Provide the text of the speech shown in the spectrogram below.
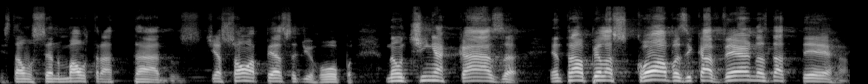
Estavam sendo maltratados. Tinha só uma peça de roupa. Não tinha casa entravam pelas covas e cavernas da terra.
